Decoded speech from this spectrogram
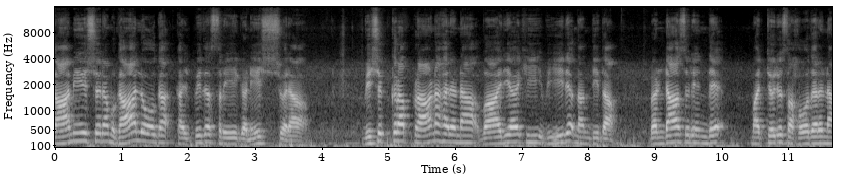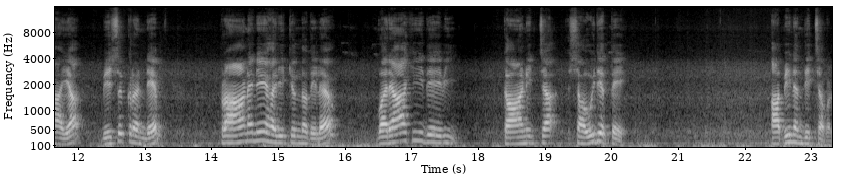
കാമേശ്വര മുഖാലോക കൽപ്പിത ശ്രീ ഗണേശ്വര. വിശുക്ര പ്രാണഹരണ വാര്യാഹി വീരനന്ദിത ബണ്ടാസുരന്റെ മറ്റൊരു സഹോദരനായ വിശുക്രന്റെ പ്രാണനെ ഹരിക്കുന്നതിൽ വരാഹി ദേവി കാണിച്ച ശൗര്യത്തെ അഭിനന്ദിച്ചവൾ.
